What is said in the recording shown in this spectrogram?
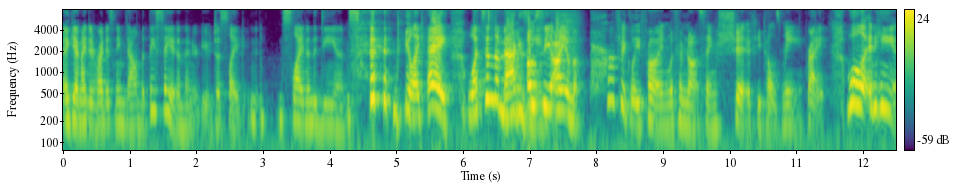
again, I didn't write his name down, but they say it in the interview. Just like slide in the DMs and be like, "Hey, what's in the magazine?" Oh, see, I am perfectly fine with him not saying shit if he tells me. right. Well, and he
